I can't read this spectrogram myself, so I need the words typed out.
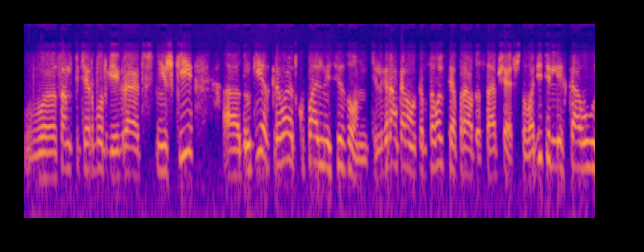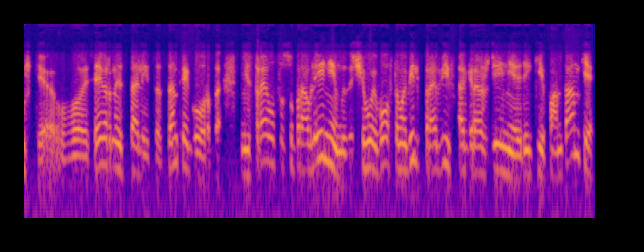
в Санкт-Петербурге играют в снежки, другие открывают купальный сезон. Телеграм-канал «Комсомольская правда» сообщает, что водитель легковушки в северной столице, в центре города, не справился с управлением, из-за чего его автомобиль, пробив ограждение реки Фонтанки,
